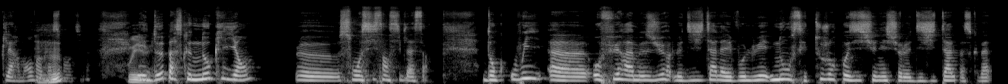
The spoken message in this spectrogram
clairement, on va pas mhm. se mentir. et deux parce que nos clients euh, sont aussi sensibles à ça. Donc oui, euh, au fur et à mesure, le digital a évolué. Nous, on s'est toujours positionné sur le digital parce que bah,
